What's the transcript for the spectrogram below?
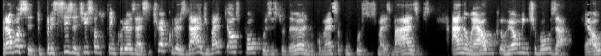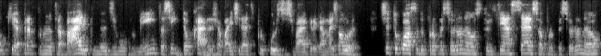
Para você, tu precisa disso ou tu tem curiosidade? Se tiver curiosidade, vai aos poucos estudando, começa com cursos mais básicos. Ah, não, é algo que eu realmente vou usar. É algo que é para o meu trabalho, para o meu desenvolvimento, assim. Então, cara, já vai direto para o curso, isso vai agregar mais valor se tu gosta do professor ou não, se tu tem acesso ao professor ou não,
